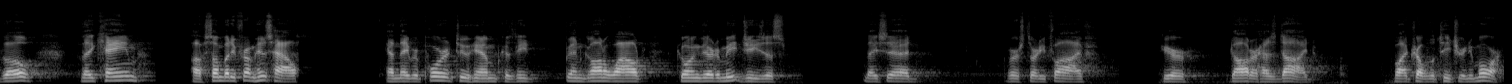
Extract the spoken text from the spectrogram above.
though, they came, uh, somebody from his house, and they reported to him because he'd been gone a while going there to meet Jesus. They said, verse 35, Your daughter has died. Why trouble the teacher anymore?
